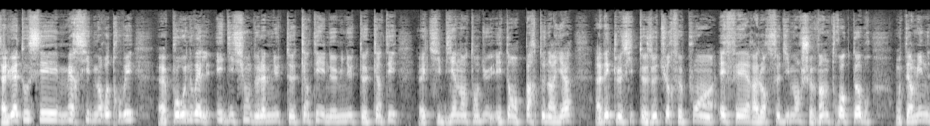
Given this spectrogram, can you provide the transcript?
Salut à tous et merci de me retrouver euh, pour une nouvelle édition de la Minute Quintet, une Minute Quintet euh, qui bien entendu est en partenariat avec le site theturf.fr. Alors ce dimanche 23 octobre, on termine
